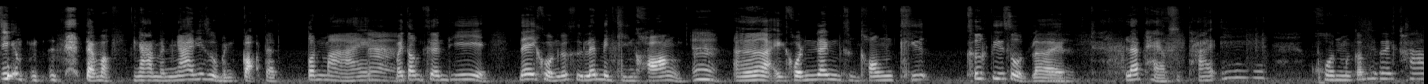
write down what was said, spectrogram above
จิ้ม แต่บอกงานมันง่ายที่สุดมันเกาะแต่ต้นไม้ ไม่ต้องเคลื่อนที่ได้อีกคนก็คือเล่นเป็นคิงคองอ่าเออ ไอคนเล่นคิงคองคึกคึกที่สุดเลยออและแถมสุดท้าย เอ๊ะคนมันก็ไม่ค่อยเข้า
